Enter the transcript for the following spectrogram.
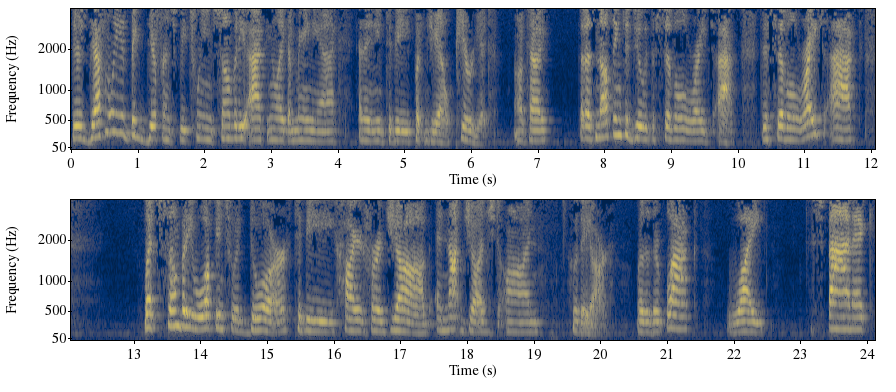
There's definitely a big difference between somebody acting like a maniac and they need to be put in jail, period. Okay? That has nothing to do with the Civil Rights Act. The Civil Rights Act let somebody walk into a door to be hired for a job and not judged on who they are, whether they're black, white, Hispanic,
